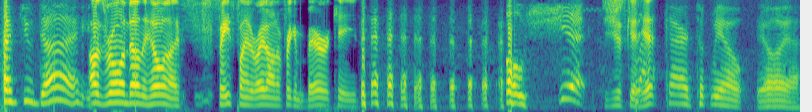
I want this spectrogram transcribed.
How'd you die? I was rolling down the hill and I face planted right on a freaking barricade. oh shit! Did you just get hit? Black car took me out. Oh yeah.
